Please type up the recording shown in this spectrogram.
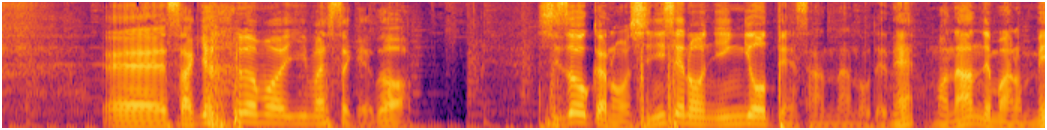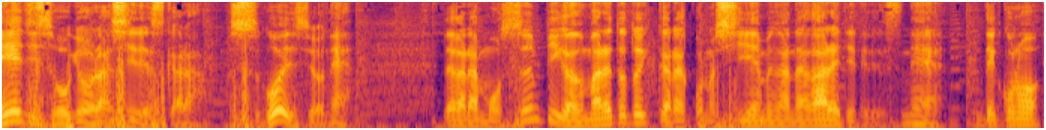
えー、先ほども言いましたけど静岡の老舗の人形店さんなのでね、まあ、何でもあの明治創業らしいですからすごいですよね。だからもう駿府が生まれた時からこの CM が流れててですね。でこの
